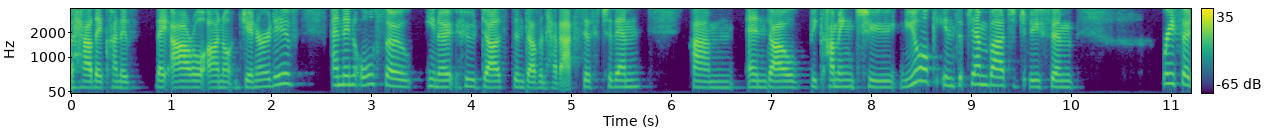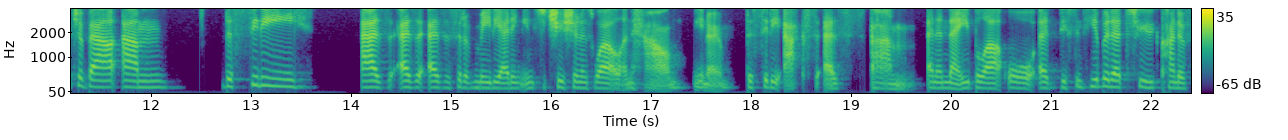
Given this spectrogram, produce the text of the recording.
how they kind of they are or are not generative and then also you know who does and doesn't have access to them um, and i'll be coming to new york in september to do some research about um, the city as as as a sort of mediating institution as well, and how you know the city acts as um, an enabler or a disinhibitor to kind of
